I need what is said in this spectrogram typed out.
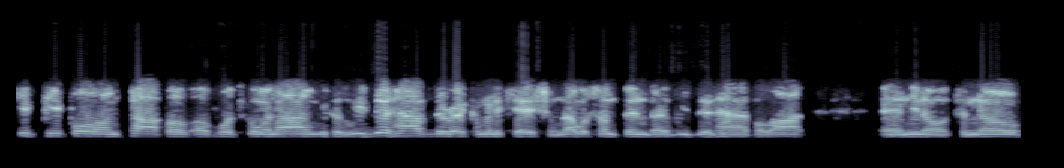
keep people on top of, of what's going on because we did have direct communication. That was something that we did have a lot and you know to know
